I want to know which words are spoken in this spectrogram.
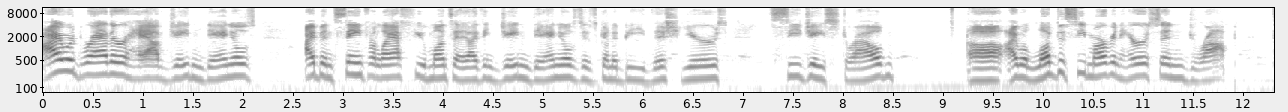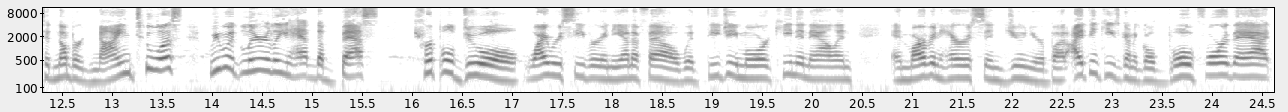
I would rather have Jayden Daniels. I've been saying for the last few months that I think Jayden Daniels is going to be this year's CJ Stroud. Uh, I would love to see Marvin Harrison drop to number nine to us. We would literally have the best triple dual wide receiver in the NFL with DJ Moore, Keenan Allen, and Marvin Harrison Jr. But I think he's going to go before that.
